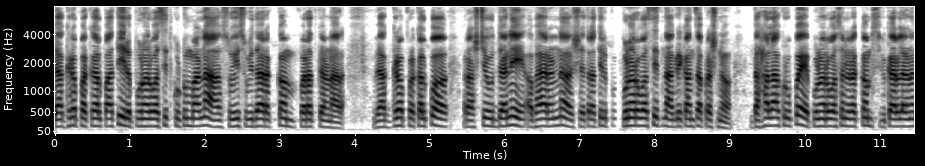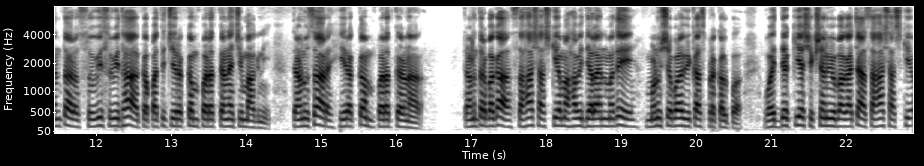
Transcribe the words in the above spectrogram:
व्याघ्र प्रकल्पातील पुनर्वसित कुटुंबांना सोयीसुविधा रक्कम परत करणार. व्याघ्र प्रकल्प राष्ट्रीय उद्याने अभयारण्य क्षेत्रातील पुनर्वसित नागरिकांचा प्रश्न. दहा लाख रुपये पुनर्वसन रक्कम स्वीकारल्यानंतर सोयीसुविधा कपातीची रक्कम परत करण्याची मागणी. त्यानुसार ही रक्कम परत करणार. त्यानंतर बघा सहा शासकीय महाविद्यालयांमध्ये मनुष्यबळ विकास प्रकल्प. वैद्यकीय शिक्षण विभागाच्या सहा शासकीय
